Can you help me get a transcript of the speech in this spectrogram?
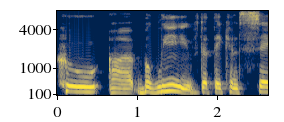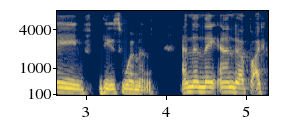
who uh, believe that they can save these women and then they end up I,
